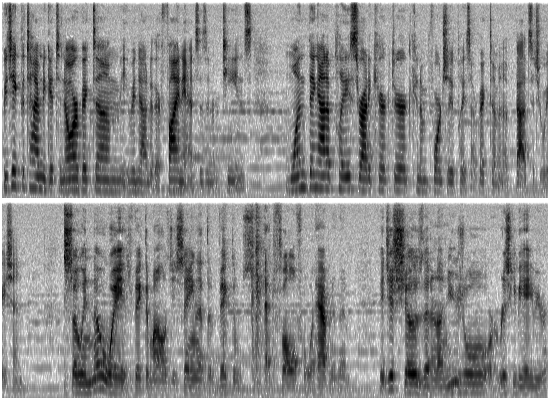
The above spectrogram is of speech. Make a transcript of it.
We take the time to get to know our victim, even down to their finances and routines. One thing out of place or out of character can unfortunately place our victim in a bad situation. So, in no way is victimology saying that the victim's at fault for what happened to them. It just shows that an unusual or risky behavior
